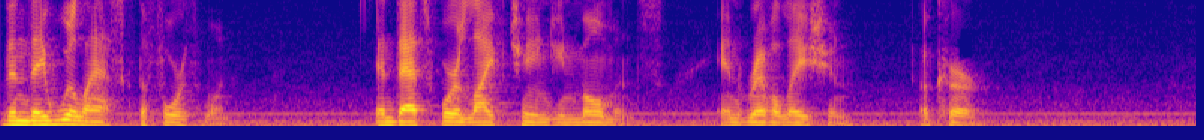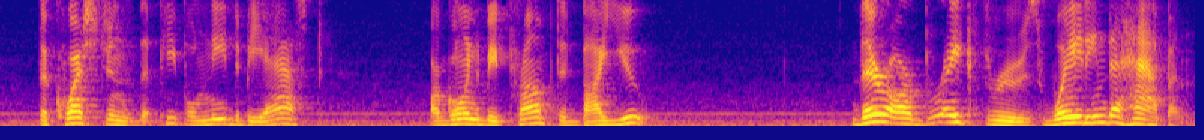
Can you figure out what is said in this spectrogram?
then they will ask the fourth one. And that's where life changing moments and revelation occur. The questions that people need to be asked are going to be prompted by you. There are breakthroughs waiting to happen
